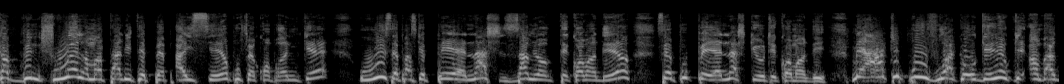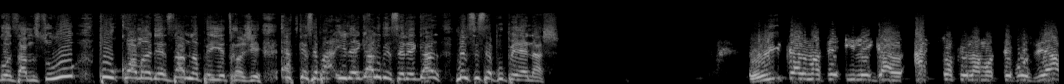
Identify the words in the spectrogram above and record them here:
kap bin chouè la mentalite pep Haitien pou fè komprenke, oui, se paske PNH zam yo te komande, se pou PNH ki yo te komande. Me a ki pou vwa ki yo genye ou ki ambago zam sou, pou komande zam nan peyi etranje. Eske se pa ilegal ou bi se legal, menm si se pou PNH? Literalman te ilegal aksyon ke la mot te ya,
